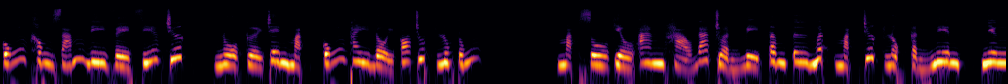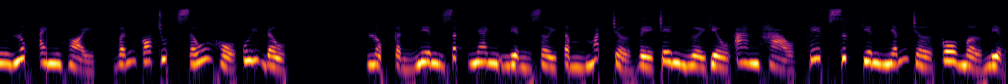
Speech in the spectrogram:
cũng không dám đi về phía trước. Nụ cười trên mặt cũng thay đổi có chút lung túng. Mặc dù Kiều An Hảo đã chuẩn bị tâm tư mất mặt trước Lục Cẩn Niên, nhưng lúc anh hỏi, vẫn có chút xấu hổ cúi đầu. Lục Cẩn Niên rất nhanh liền rời tầm mắt trở về trên người Kiều An Hảo, hết sức kiên nhẫn chờ cô mở miệng.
